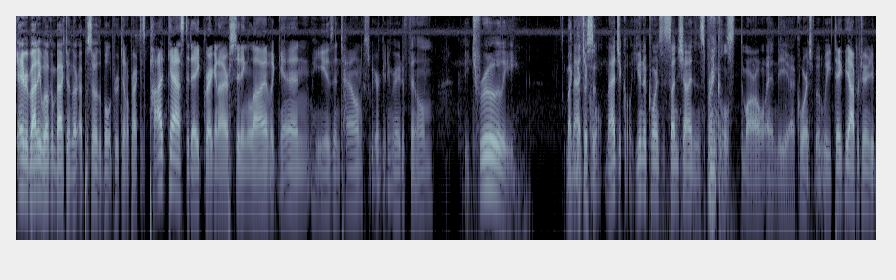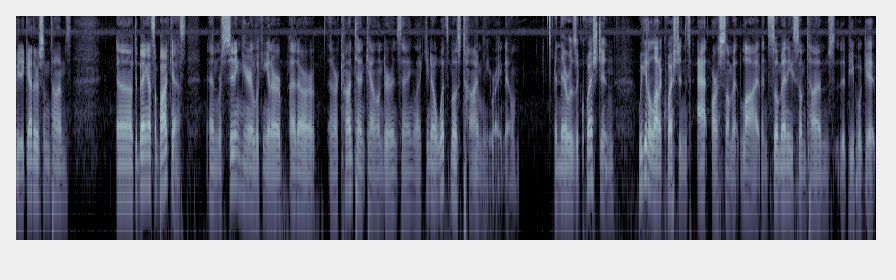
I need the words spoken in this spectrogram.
Hey, everybody, welcome back to another episode of the Bulletproof Dental Practice Podcast. Today, Craig and I are sitting live again. He is in town because we are getting ready to film a truly magical, magical unicorns and sunshines and sprinkles tomorrow and the uh, course. But we take the opportunity to be together sometimes uh, to bang out some podcasts. And we're sitting here looking at our at our at our content calendar and saying like, you know, what's most timely right now? And there was a question we get a lot of questions at our summit live, and so many sometimes that people get.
